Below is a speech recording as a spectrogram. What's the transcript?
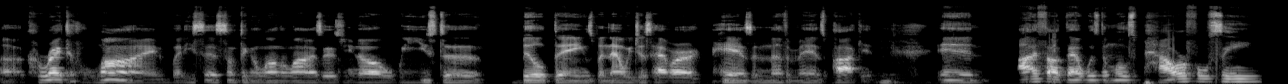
uh, correct line, but he says something along the lines as, you know, we used to build things, but now we just have our hands in another man's pocket. And I thought that was the most powerful scene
